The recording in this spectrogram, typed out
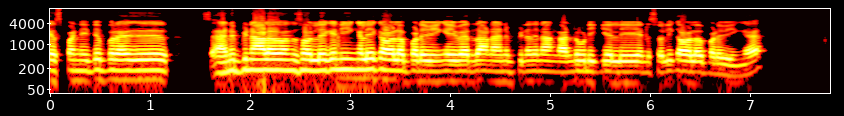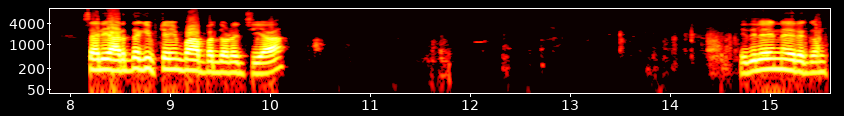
கேஸ் பண்ணிட்டு பிறகு அனுப்பினால வந்து சொல்லிக்க நீங்களே கவலைப்படுவீங்க. இவர் தான் அனுப்பினது. நாங்க கண்டுபிடிக்கலையேன்னு சொல்லி கவலைப்படுவீங்க. சரி அடுத்த கிஃப்டையும் பார்ப்போம் தொடர்ச்சியா. இதுல என்ன இருக்கும்?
